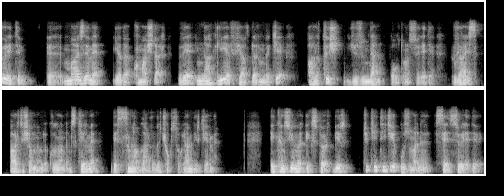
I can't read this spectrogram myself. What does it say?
üretim, e, malzeme ya da kumaşlar ve nakliye fiyatlarındaki artış yüzünden olduğunu söyledi. Rise artış anlamında kullandığımız kelime ve sınavlarda da çok sorulan bir kelime. A consumer expert bir tüketici uzmanı söyledi.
